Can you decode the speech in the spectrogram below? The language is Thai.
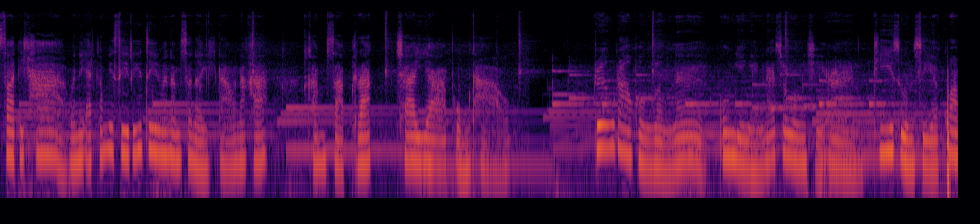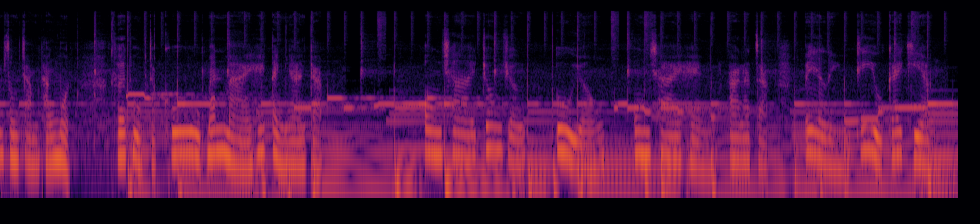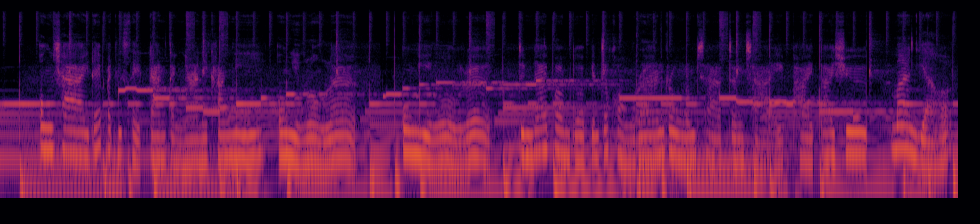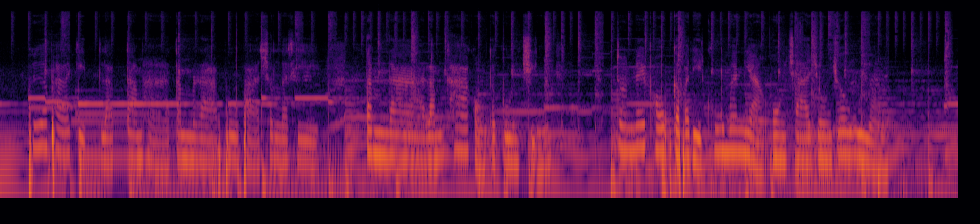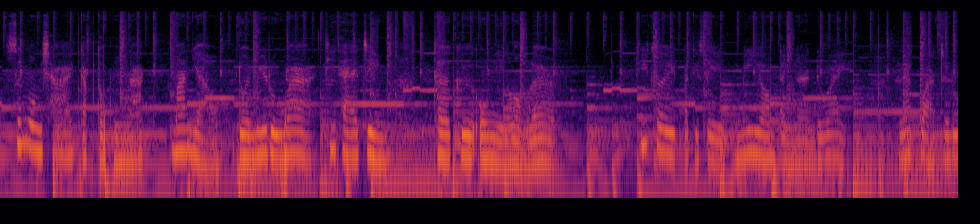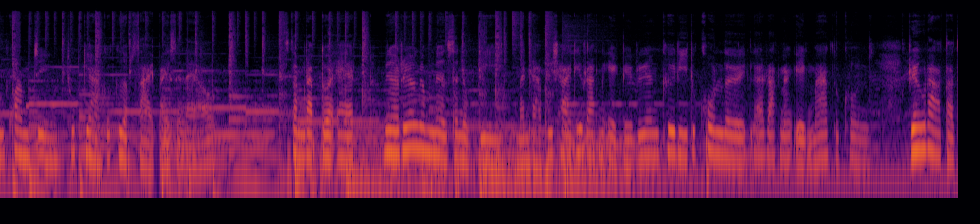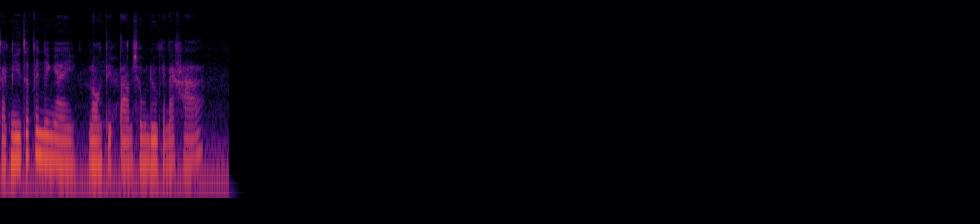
สวัสดีค่ะ วันนี้แอดก็มีซีรีส์จีนมานำเสนออีกแล้วนะคะคำสาปรักชายาผมขาว เรื่องราวของหลงเล่อองค์หญิงแห่งราชวงศ์ฉีอาน ที่สูญเสียความทรงจำทั้งหมด เธอถูกจับคู่มั่นหมายให้แต่งงานกับ องค์ชายจงเจิงอู้หยงองค์ชายแห่งอาณาจักรเป้หลิงที่อยู่ใกล้เคียง องค์ชายได้ปฏิเสธการแต่งงานในครั้งนี้ องค์หญิงหลงเล่อองค์หญิงหลงเล่อจึงได้ปลอมตัวเป็นเจ้าของร้านโรงน้ำชาจันฉาย ภายใต้ชื่อ ม่านเหยาเพื่อภารกิจลับตามหาตำราภูผาชนลทีตำราล้ำค่าของตระกูลฉิง จนได้พบกับอดีตคู่มั่นอย่างองค์ชายจงโจ้วูหยง ซึ่งองค์ชายกับตกหลุมรัก ม่านเหยาโดยไม่รู้ว่าที่แท้จริง เธอคือองค์หญิงหลงเล่อที่เคยปฏิเสธไม่ยอมแต่งงานด้วย และกว่าจะรู้ความจริงทุกอย่างก็เกือบสายไปเสียแล้ว สำหรับตัวแอด เนื้อเรื่องดำเนินสนุกดี บรรดาผู้ชายที่รักนางเอกในเรื่องคือดีทุกคนเลยและรักนางเอกมากทุกคน เรื่องราวต่อจากนี้จะเป็นยังไง ลองติดตามชมดูกันนะคะ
